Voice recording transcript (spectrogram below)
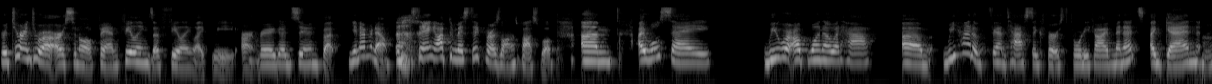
return to our Arsenal fan feelings of feeling like we aren't very good soon, but you never know. Staying optimistic for as long as possible. Um, I will say we were up 1-0 at half. Um, we had a fantastic first 45 minutes. Again, mm-hmm.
